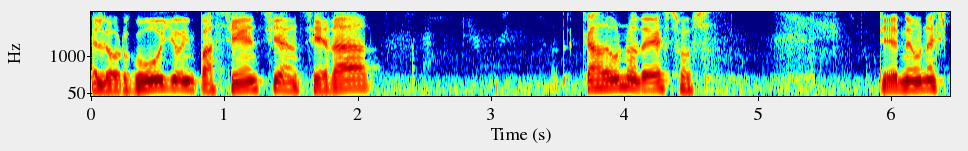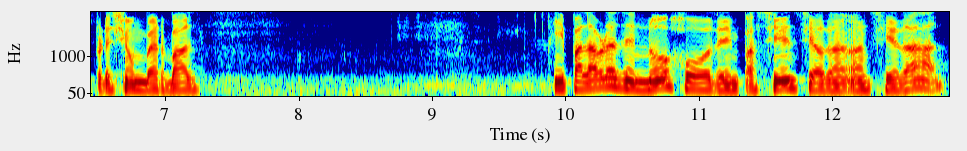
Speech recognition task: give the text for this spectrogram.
el orgullo, impaciencia, ansiedad. Cada uno de esos tiene una expresión verbal. Y palabras de enojo, de impaciencia o de ansiedad,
